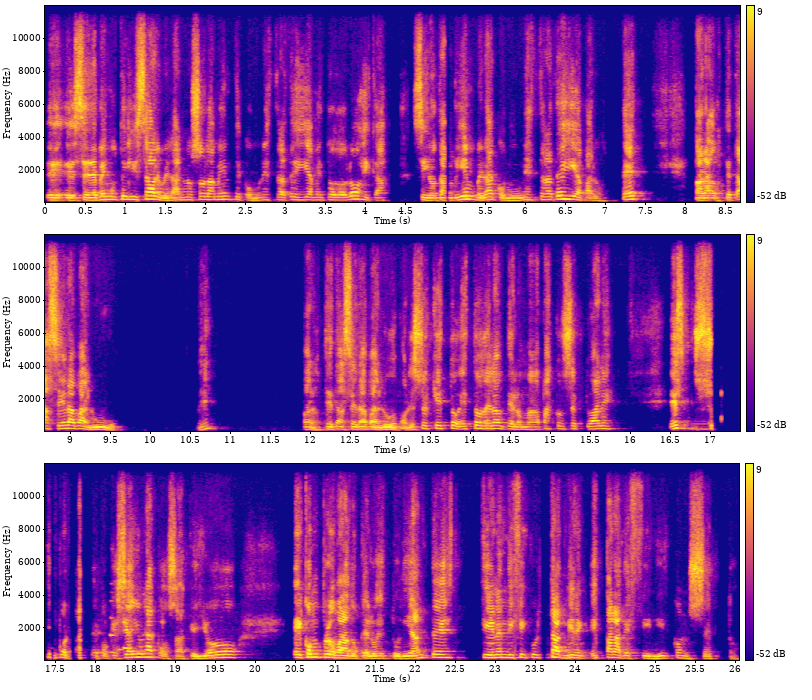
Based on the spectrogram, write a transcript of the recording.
eh, eh, se deben utilizar, ¿verdad? No solamente como una estrategia metodológica, sino también, ¿verdad? Como una estrategia para para usted hacer avalúo. ¿ves? para usted hacer avalúo. Por eso es que esto, esto de, de los mapas conceptuales es importante, porque si hay una cosa que yo he comprobado que los estudiantes tienen dificultad, miren, es para definir conceptos.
